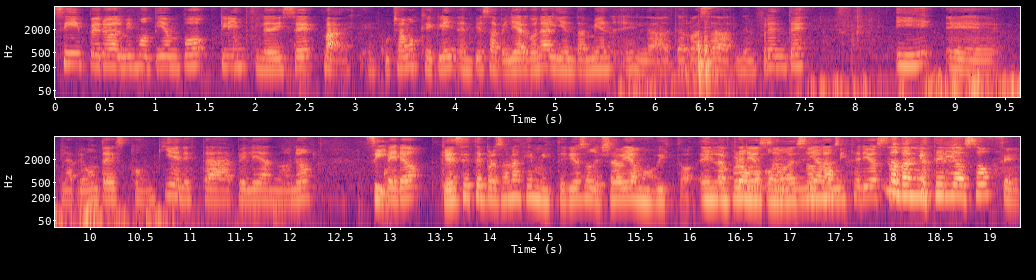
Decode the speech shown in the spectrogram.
Sí, pero al mismo tiempo Clint le dice, va, escuchamos que Clint empieza a pelear con alguien también en la terraza del frente y eh, la pregunta es con quién está peleando, ¿no? Sí, Pero que es este personaje misterioso que ya habíamos visto en la promo, como no decíamos. tan misterioso. No tan misterioso, Sí.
